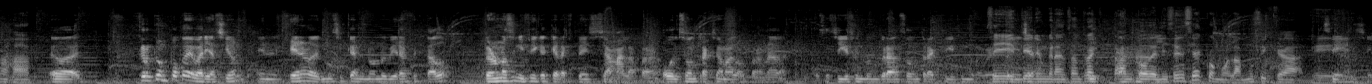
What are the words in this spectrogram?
Ajá. Uh, creo que un poco de variación en el género de música no lo hubiera afectado, pero no significa que la experiencia sea mala para, o el soundtrack sea malo para nada. O sea, sigue siendo un gran soundtrack, sigue siendo una gran Sí, tiene un gran soundtrack, tanto de licencia como la música, sí, sí.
